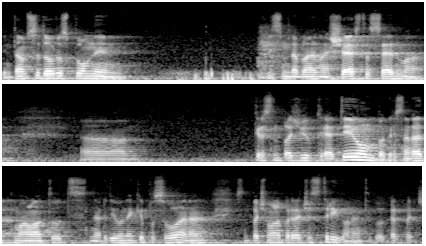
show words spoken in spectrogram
in tam se dobro spomnim, mislim, da je bila ena šesta, sedma, uh, ker sem pač bil kreativen, pa ker sem rad malo tudi naredil nekaj po svoje, ne, sem pač malo preveč strigo, ne, tako kar pač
